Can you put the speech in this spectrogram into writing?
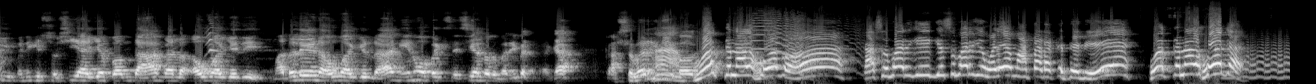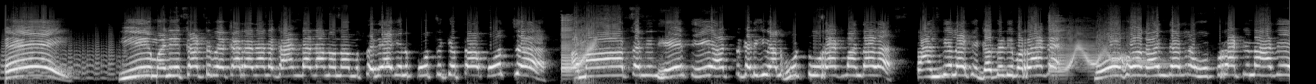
ಈ ಮನೆಗೆ ಸೊಸಿಯಾಗಿ ಬಂದ ಆಮೇಲೆ ಅವ್ ಆಗ್ಯದಿ ಮೊದಲೇನ ಅವ್ ಆಗಿಲ್ಲ ನೀನು ಒಬ್ಬಕ್ಕೆ ಸಸಿ ಅನ್ನೋದು ಮರಿಬೇಡ ಕಸಬರ್ಗಿ ಹೋಗ ಕಸಬರ್ಗಿ ಗಿಸಬರ್ಗಿ ಒಳ್ಳೆ ಮಾತಾಡಕತ್ತೇದಿ. ಹೋಗ್ತನಾಳ ಹೋಗ. ಏಯ್ ಈ ಮನಿ ಕಟ್ಬೇಕಾರ ನನ್ನ ಗಂಡ ನಾನು ನಮ್ಮ ತಲೆಯಾಗಿನ ಪೂಚಕ್ಕಿತ್ತ ಪೂಚ ಅಮಾತ ನಿನ್ ಹೇತಿ ಹತ್ತು ಗಡಿಗೆ ಅಲ್ಲಿ ಹುಟ್ಟು ಊರಾಕ್ ಬಂದಾಳ. ಐತಿ ಗದ್ದಡಿ ಬರಾಗ. ಹೋಗ್ ಹೋಗ ಅಂದೆ ಅಂದ್ರ ಉಪ್ರಾಟಿನ ಅದಿ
